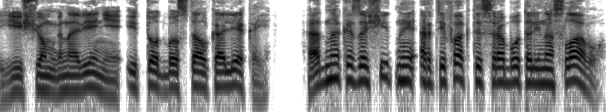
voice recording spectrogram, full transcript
Еще мгновение, и тот бы стал калекой. Однако защитные артефакты сработали на славу.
